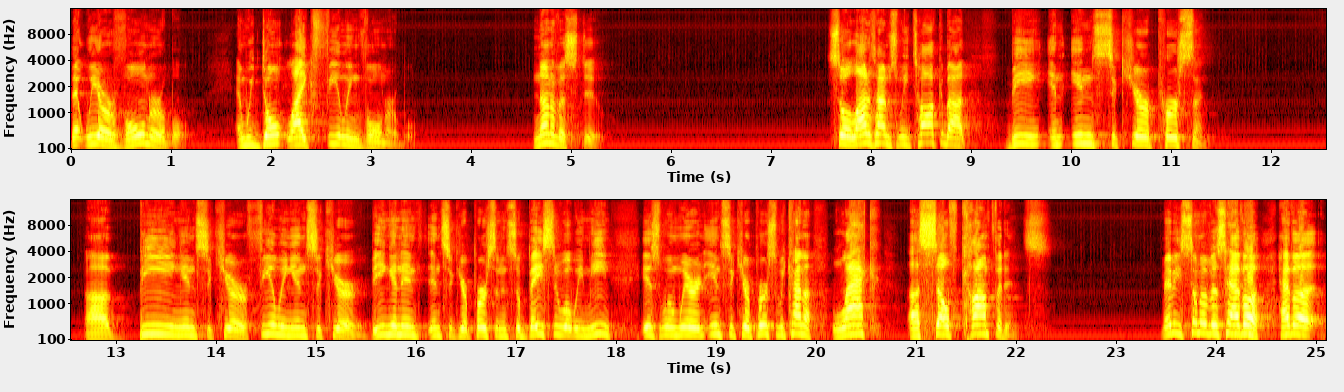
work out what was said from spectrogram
that we are vulnerable, and we don't like feeling vulnerable. None of us do. So, a lot of times we talk about being an insecure person, uh, being insecure, feeling insecure, being an in- insecure person. And so, basically, what we mean is when we're an insecure person, we kind of lack uh, self confidence. Maybe some of us have a, have a,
